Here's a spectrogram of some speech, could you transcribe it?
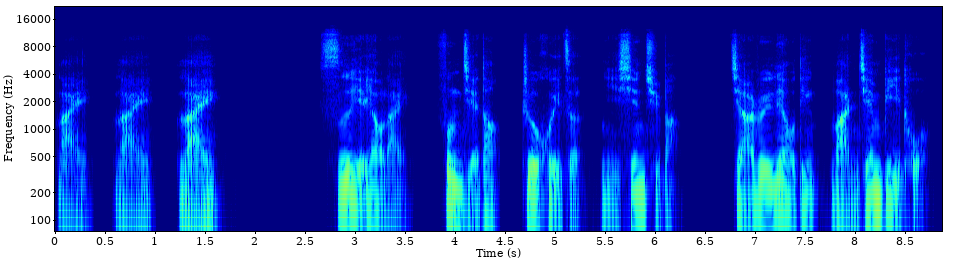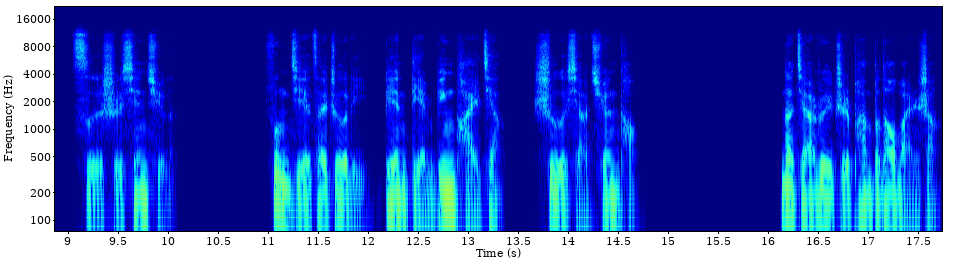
来来来，死也要来。”凤姐道：“这会子你先去吧。”贾瑞料定晚间必妥，此时先去了。凤姐在这里便点兵派将，设下圈套。那贾瑞只盼不到晚上，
